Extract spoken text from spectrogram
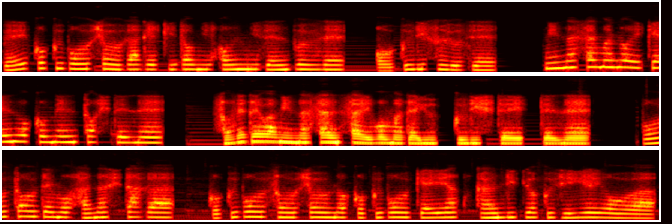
米国防省が激怒日本に全部売れ、お送りするぜ。皆様の意見をコメントしてね。それでは皆さん最後までゆっくりしていってね。冒頭でも話したが、国防総省の国防契約管理局 GAO は、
